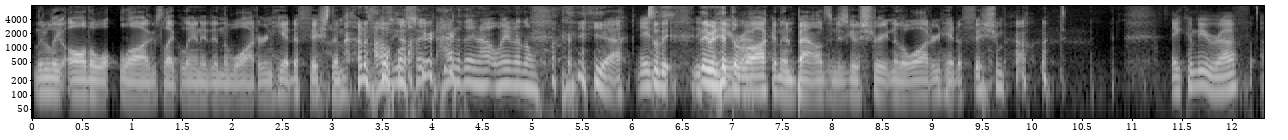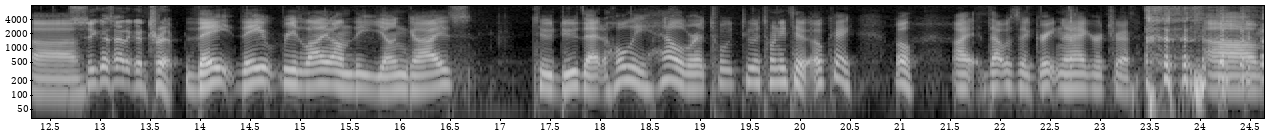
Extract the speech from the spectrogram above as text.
Literally, all the w- logs like landed in the water, and he had to fish them out of the I was water. gonna say, how do they not land in the water? yeah. It's- so they, they would hit the rough. rock and then bounce and just go straight into the water, and he had to fish them out. It can be rough. Uh, so you guys had a good trip. they they rely on the young guys to do that. Holy hell, we're at tw- two of twenty two. Okay, well, I that was a great Niagara trip. um,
